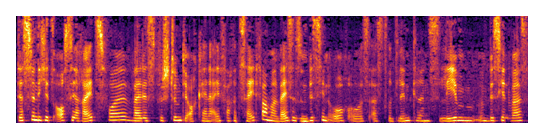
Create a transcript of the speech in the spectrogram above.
Das finde ich jetzt auch sehr reizvoll, weil es bestimmt ja auch keine einfache Zeit war. Man weiß ja so ein bisschen auch aus Astrid Lindgrens Leben ein bisschen was.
